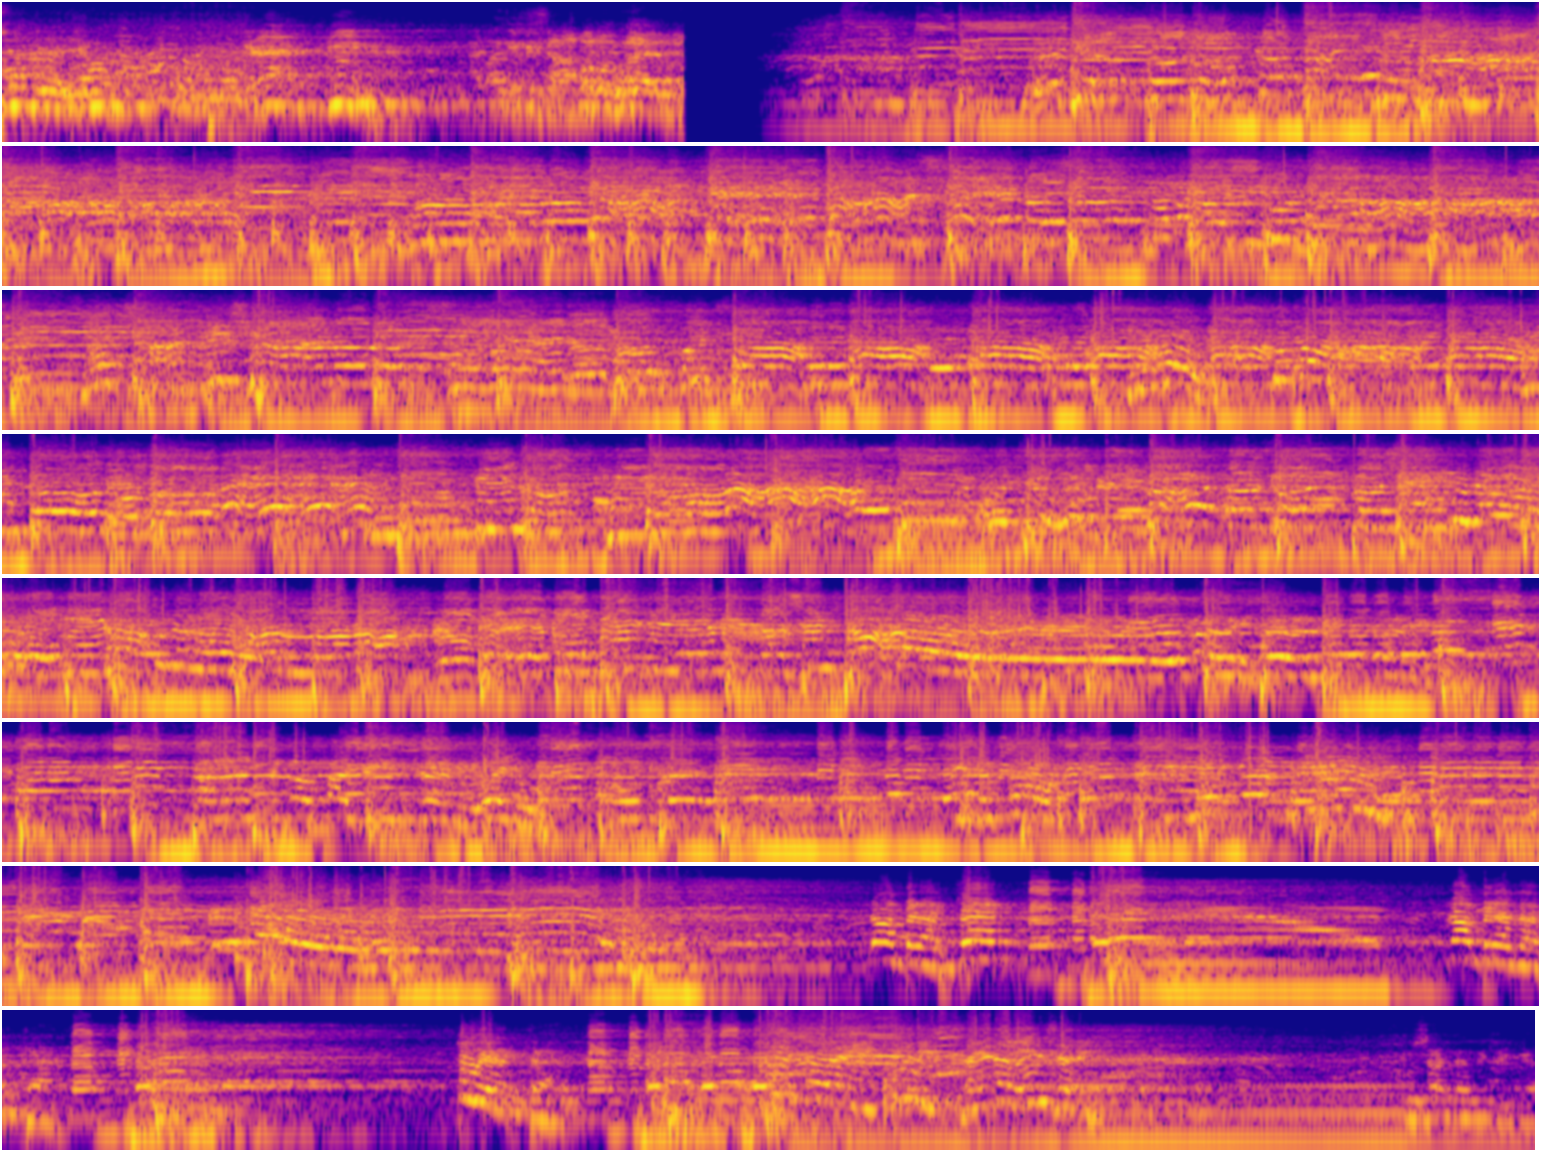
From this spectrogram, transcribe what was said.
500 yards. anlattál. Túl érte. Húzzá légy, Jimmy, ne viccelj! Húzzá be, Willy.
